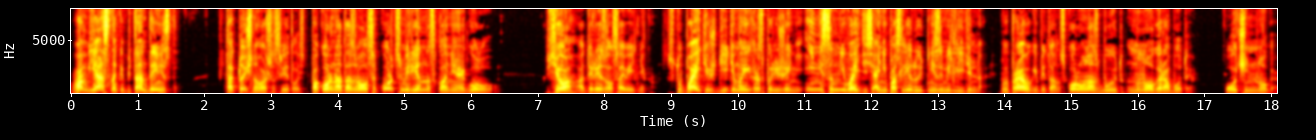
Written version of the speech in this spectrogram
Вам ясно, капитан Дэмистон?» «Так точно, ваша светлость», — покорно отозвался Корт, смиренно склоняя голову. «Все», — отрезал советник. Ступайте, ждите моих распоряжений и не сомневайтесь, они последуют незамедлительно. Вы правы, капитан, скоро у нас будет много работы. Очень много.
